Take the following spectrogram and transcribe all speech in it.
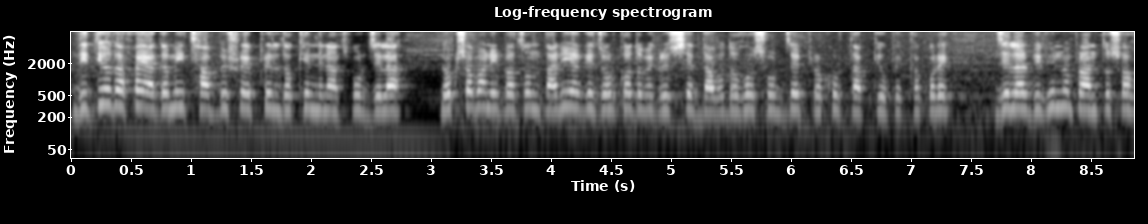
দ্বিতীয় দফায় আগামী ছাব্বিশে এপ্রিল দক্ষিণ দিনাজপুর জেলা লোকসভা নির্বাচন তারই আগে জোর কদমে গ্রীষ্মের দাবদহ সূর্যের প্রখর তাপকে উপেক্ষা করে জেলার বিভিন্ন প্রান্ত সহ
